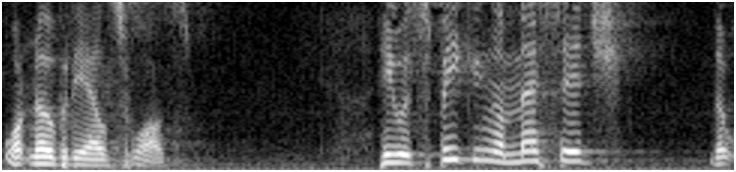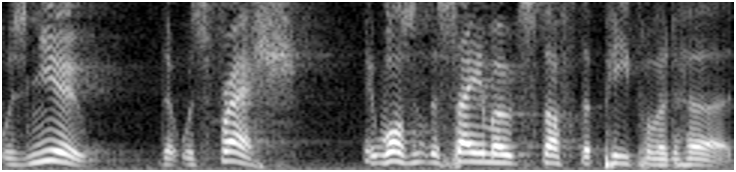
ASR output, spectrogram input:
what nobody else was. He was speaking a message that was new, that was fresh, it wasn't the same old stuff that people had heard.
